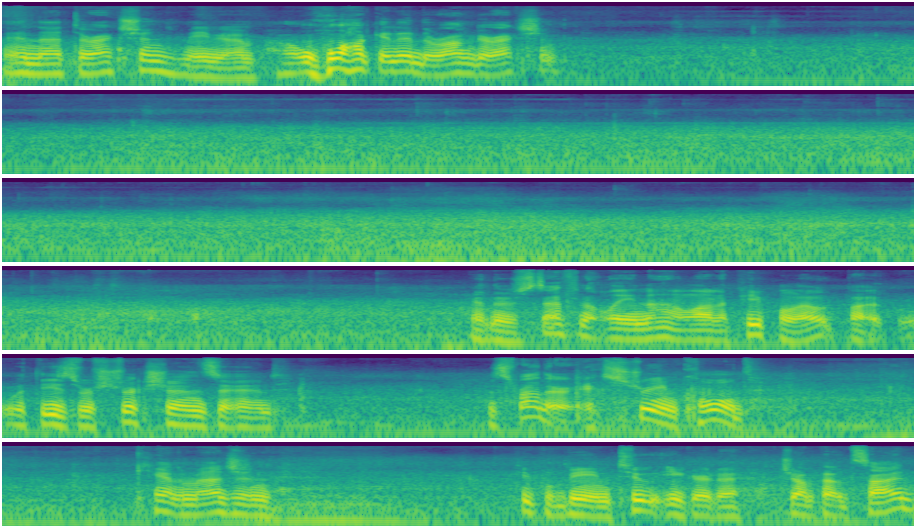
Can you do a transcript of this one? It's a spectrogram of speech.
in that direction. Maybe I'm walking in the wrong direction. And there's definitely not a lot of people out, but with these restrictions and it's rather extreme cold, can't imagine people being too eager to jump outside.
